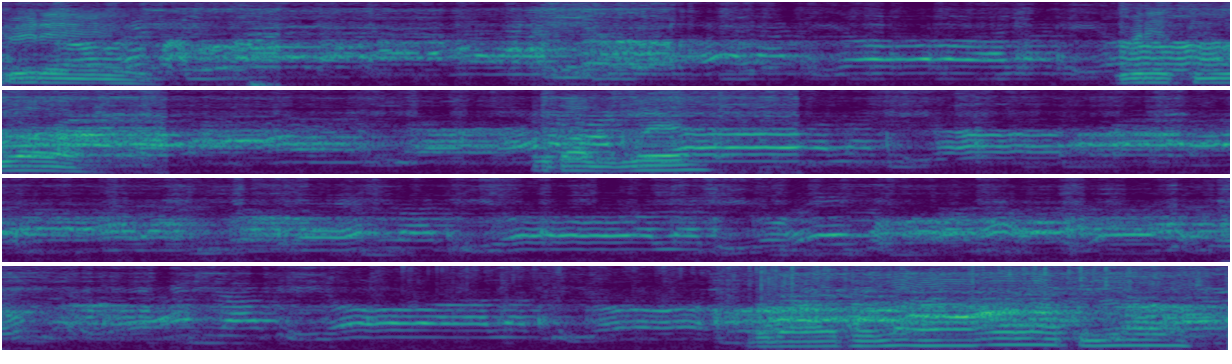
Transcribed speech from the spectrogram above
Greetings. Greetings to you all. Hope all is well. Hola, hola, hola.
